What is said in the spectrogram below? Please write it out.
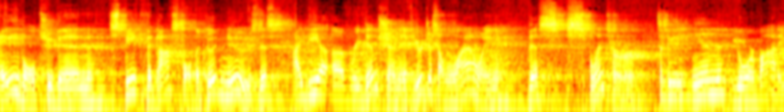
able to then speak the gospel, the good news, this idea of redemption, if you're just allowing this splinter to be in your body.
